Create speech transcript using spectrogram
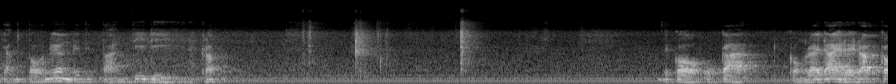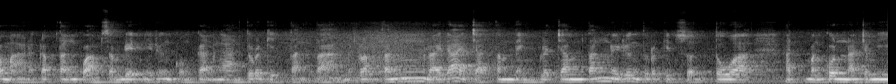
อย่างต่อเนื่องในทิศทางที่ดีนะครับแล้วก็โอกาส ของรายได้รายรับก็มานะครับทั้งความสำเร็จในเรื่องของการงานธุรกิจต่างๆนะครับทั้งรายได้จากตำแหน่งประจำทั้งในเรื่องธุรกิจส่วนตัวบางคนอาจจะมี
